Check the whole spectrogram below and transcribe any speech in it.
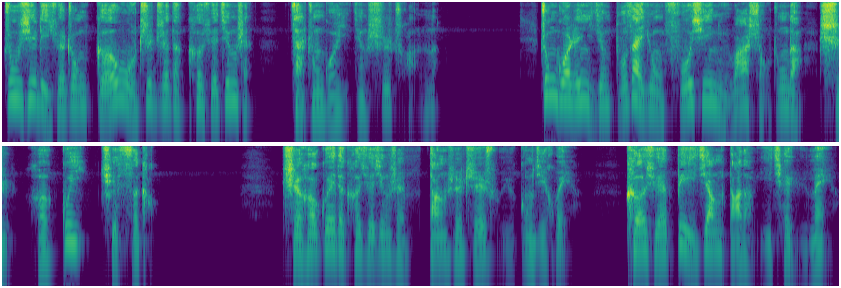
朱熹理学中格物致知的科学精神在中国已经失传了，中国人已经不再用伏羲女娲手中的尺。和龟去思考，尺和龟的科学精神当时只属于共济会啊！科学必将打倒一切愚昧啊！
